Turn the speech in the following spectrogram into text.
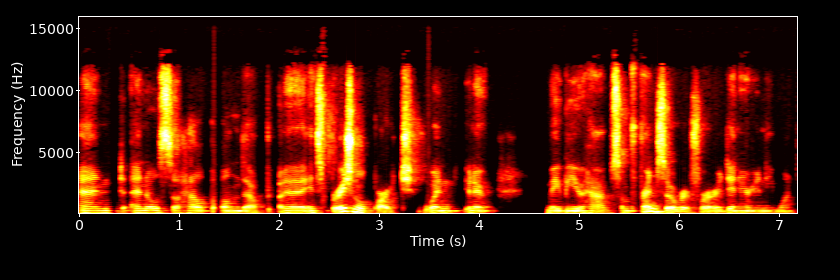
and and also help on the uh, inspirational part when you know maybe you have some friends over for a dinner and you want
